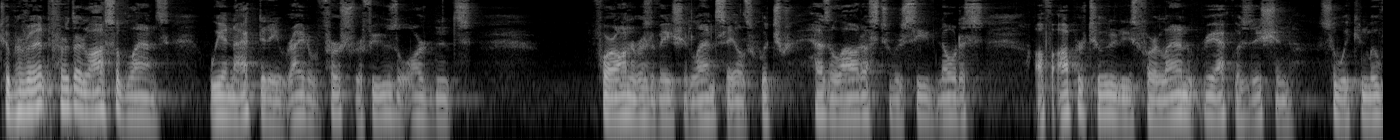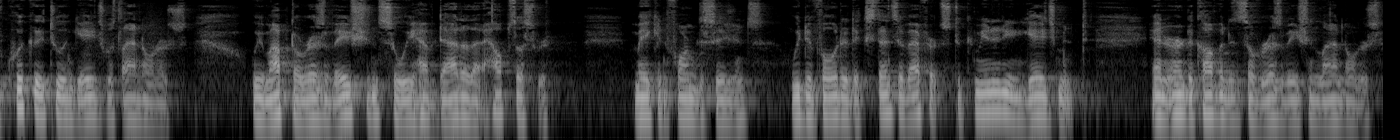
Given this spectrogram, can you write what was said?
To prevent further loss of lands, we enacted a right of first refusal ordinance for on reservation land sales, which has allowed us to receive notice of opportunities for land reacquisition so we can move quickly to engage with landowners. We mapped our reservations so we have data that helps us re- make informed decisions. We devoted extensive efforts to community engagement and earned the confidence of reservation landowners.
